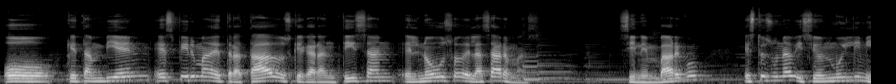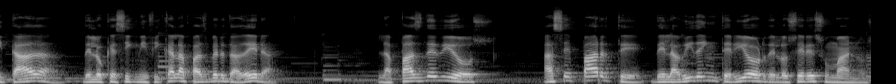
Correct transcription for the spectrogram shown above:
o que también es firma de tratados que garantizan el no uso de las armas. Sin embargo, esto es una visión muy limitada de lo que significa la paz verdadera. La paz de Dios hace parte de la vida interior de los seres humanos,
